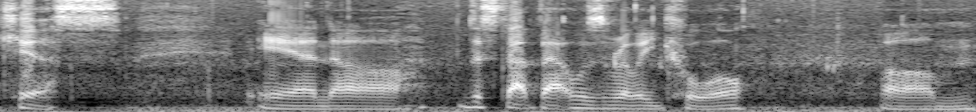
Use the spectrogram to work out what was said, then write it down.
Kiss, and uh, just thought that was really cool. Um,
